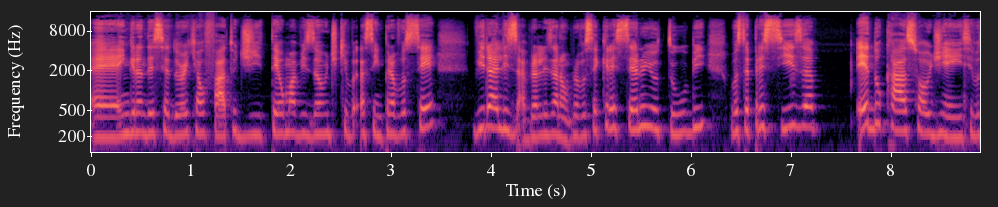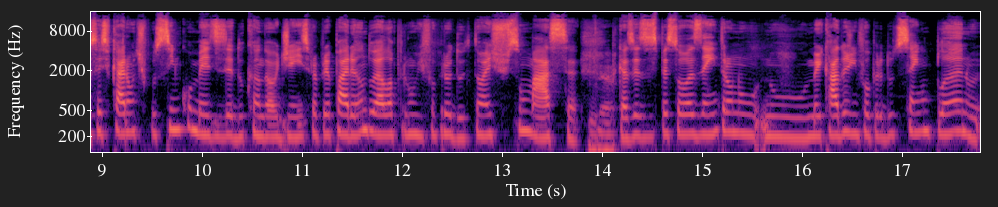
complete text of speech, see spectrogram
é, engrandecedor, que é o fato de ter uma visão de que, assim, pra você viralizar, viralizar não, pra você crescer no YouTube, você precisa educar a sua audiência. E vocês ficaram, tipo, cinco meses educando a audiência, pra, preparando ela para um infoproduto. Então, eu acho isso massa. É. Porque às vezes as pessoas entram no, no mercado de infoprodutos sem um plano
